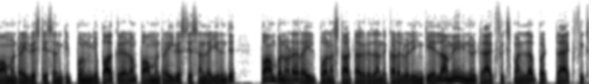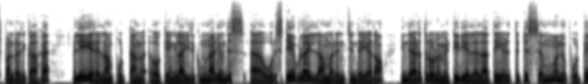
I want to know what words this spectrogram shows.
பாம்பன் ரயில்வே ஸ்டேஷனுக்கு இப்போ நீங்கள் பார்க்குற இடம் பாம்பன் ரயில்வே ஸ்டேஷனில் இருந்து பாம்பனோட ரயில் பாலம் ஸ்டார்ட் ஆகுறது. அந்த கடல்வெளி இங்கே எல்லாமே இன்னும் ட்ராக் ஃபிக்ஸ் பண்ணல. பட் ட்ராக் ஃபிக்ஸ் பண்ணுறதுக்காக லேயர் எல்லாம் போட்டாங்க ஓகேங்களா இதுக்கு முன்னாடி வந்து ஒரு ஸ்டேபிளாக இல்லாமல் இருந்துச்சு இந்த இடம். இந்த இடத்துல உள்ள மெட்டீரியல் எல்லாத்தையும் எடுத்துட்டு செம்மண்ணு போட்டு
